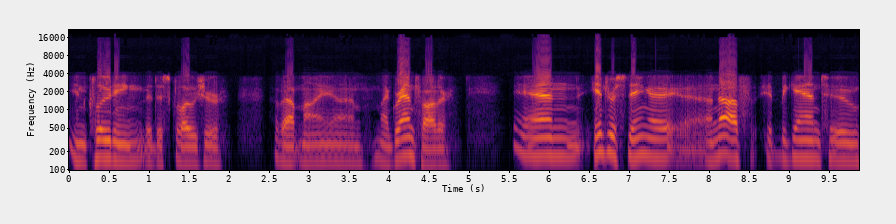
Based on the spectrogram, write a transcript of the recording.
including the disclosure about my um, my grandfather. And interesting uh, enough, it began to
